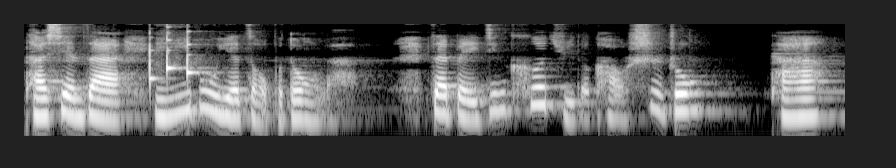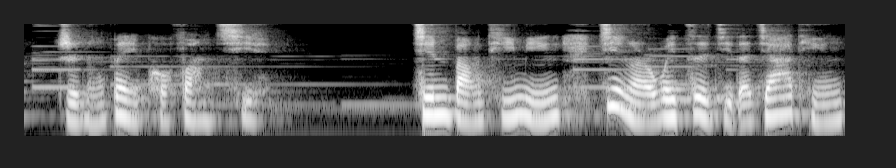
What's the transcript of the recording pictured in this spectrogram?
他现在一步也走不动了。在北京科举的考试中，他只能被迫放弃。金榜题名，进而为自己的家庭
